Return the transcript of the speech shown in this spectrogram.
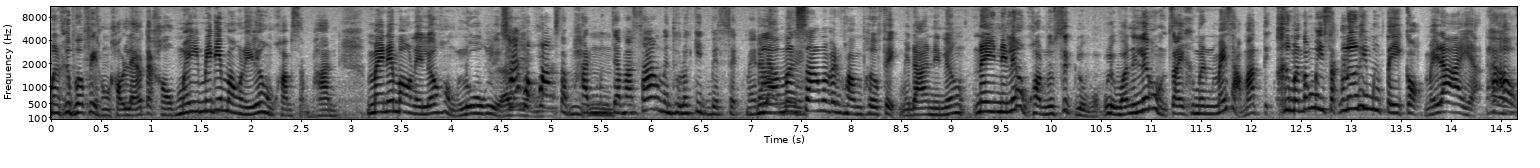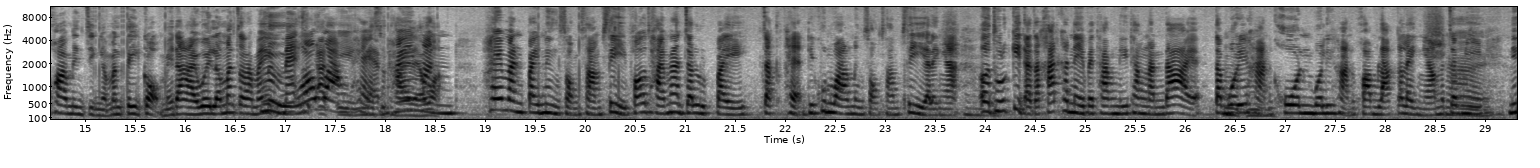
มันคือ perfect ของเขาแล้ว แต่เขาไม่ไม่ได้มองในเรื่องของความสัมพันธ์ ไม่ได้มองในเรื่องของลูกหรืออะไรใช่เพราะความสัมพันธ์อืมึงจะมาสร้างเป็นธุรกิจเบ็ดเสร็จไม่ได้แล้วมันเยสร้างมาเป็นความ perfect ไม่ได้ในเรื่องในในเรื่องของความรู้สึกหรือหรือว่าในเรื่องของใจคือมันไม่สามารถติคือมันต้องมีสักเรื่องที่มึงตีกรอบไม่ได้อะถ้าเออเอาความเป็นจริงอะมันตีกรอบไม่ได้เว้ยแล้วมันจะทำให้หรือแม่ว่าอึดอัดวางเองแผในนสุดท้าให้ยแล้วมันอะ ให้มันไป 1 2 3 4 เพราะสุดท้ายมันอาจจะหลุดไปจากแผนที่คุณวาง 1 2 3 4 อะไรเงี้ยเออธุรกิจอาจจะคาดคะเนไปทางนี้ทางนั้นได้อะแต่บริหารคนบริหารความรักอะไรเงี้ยมันจะมีนิ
